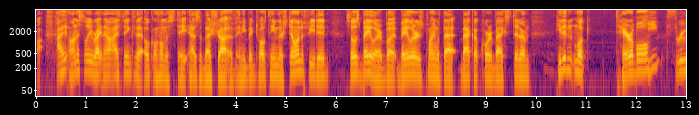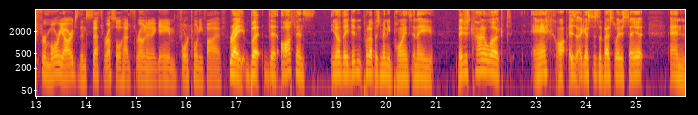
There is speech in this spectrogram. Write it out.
I- I honestly right now I think that Oklahoma State has the best shot of any Big Twelve team. They're still undefeated, So is Baylor, but Baylor is playing with that backup quarterback Stidham. He didn't look terrible. He threw for more yards than Seth Russell had thrown in a game, 425. Right, but the offense, you know, they didn't put up as many points, and they they just kind of looked, eh, is I guess is the best way to say it. And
